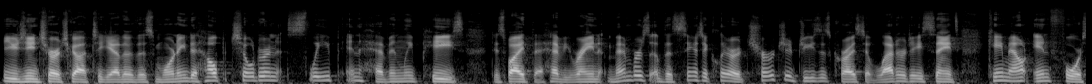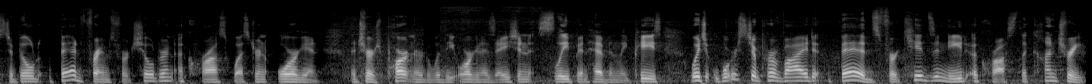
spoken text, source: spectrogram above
Eugene Church got together this morning to help children sleep in heavenly peace. Despite the heavy rain, members of the Santa Clara Church of Jesus Christ of Latter-day Saints came out in force to build bed frames for children across western Oregon. The church partnered with the organization Sleep in Heavenly Peace, which works to provide beds for kids in need across the country.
